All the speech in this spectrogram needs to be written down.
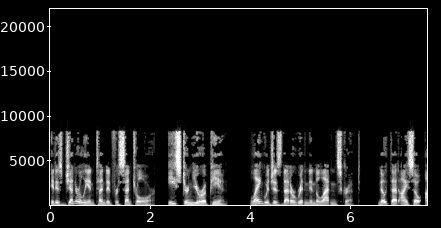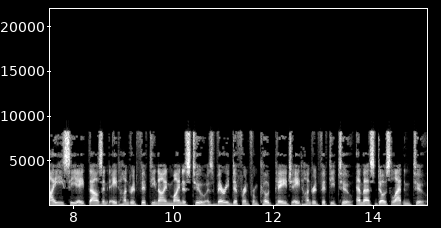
It is generally intended for Central or Eastern European languages that are written in the Latin script. Note that ISO IEC 8859-2 is very different from code page 852 MS-DOS Latin 2,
